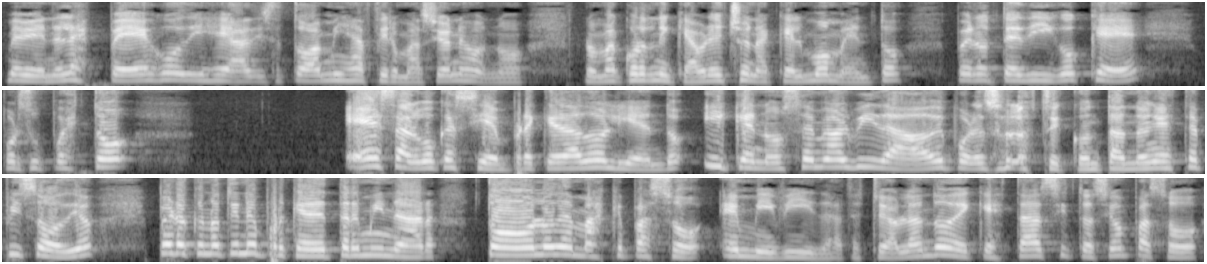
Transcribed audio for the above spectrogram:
me vi en el espejo, dije, ah, dice todas mis afirmaciones o no, no me acuerdo ni qué habré hecho en aquel momento, pero te digo que, por supuesto, es algo que siempre queda doliendo y que no se me ha olvidado y por eso lo estoy contando en este episodio, pero que no tiene por qué determinar todo lo demás que pasó en mi vida. Te estoy hablando de que esta situación pasó,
